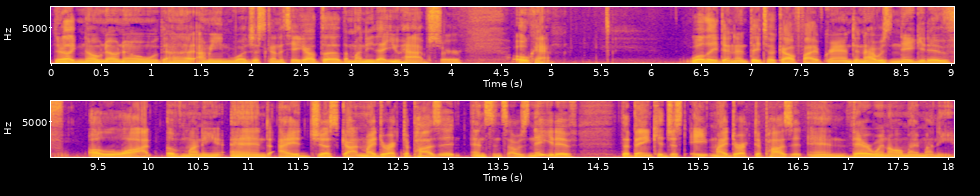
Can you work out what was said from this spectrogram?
They're like, no, no, no. Uh, I mean, we're just going to take out the, the money that you have, sir. Okay. Well, they didn't. They took out five grand, and I was negative a lot of money. And I had just gotten my direct deposit. And since I was negative, the bank had just ate my direct deposit, and there went all my money.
